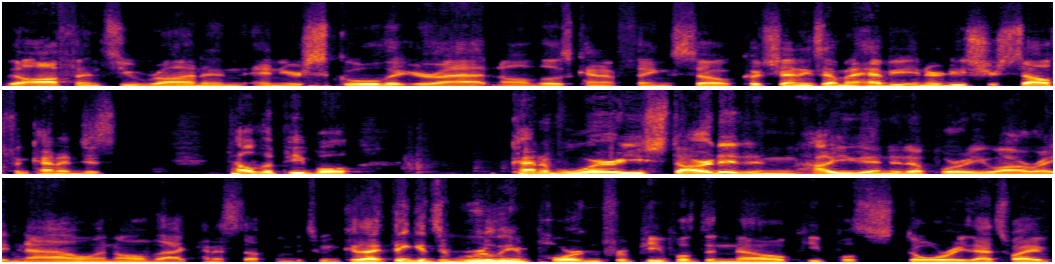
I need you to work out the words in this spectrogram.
the offense you run and and your school that you're at and all those kind of things. So, Coach Jennings, I'm going to have you introduce yourself and kind of just tell the people kind of where you started and how you ended up where you are right now and all that kind of stuff in between because i think it's really important for people to know people's story that's why I've,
